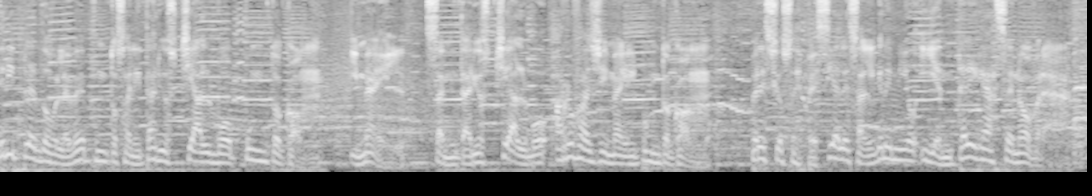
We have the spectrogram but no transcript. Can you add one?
www.sanitarioschialvo.com. Email sanitarioschialvo.gmail.com. Precios especiales al gremio y entregas en obra.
